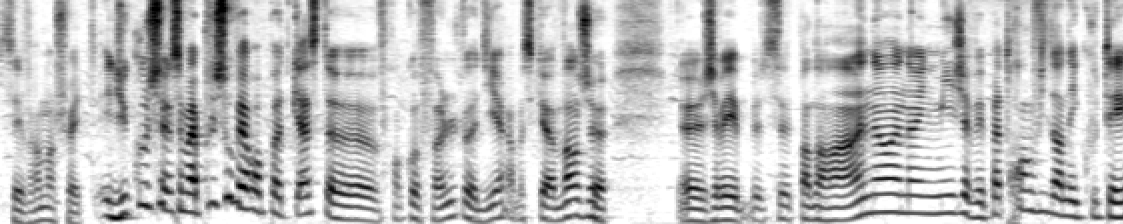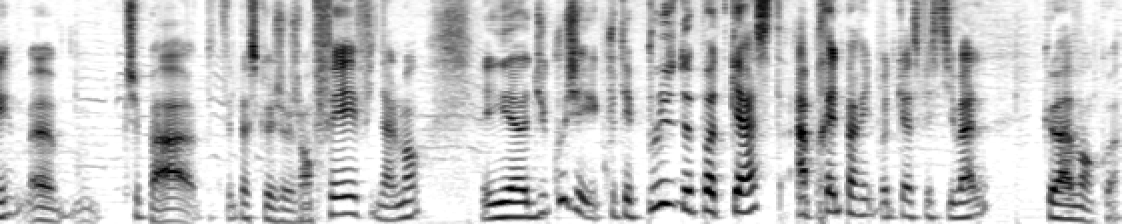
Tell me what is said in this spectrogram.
c'est vraiment chouette. Et du coup, ça m'a plus ouvert au podcast francophone, je dois dire, parce qu'avant, je j'avais pendant un an, un an et demi, j'avais pas trop envie d'en écouter. Je sais pas, c'est parce que je- j'en fais finalement. Et du coup, j'ai écouté plus de podcasts après le Paris Podcast Festival que avant, quoi.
